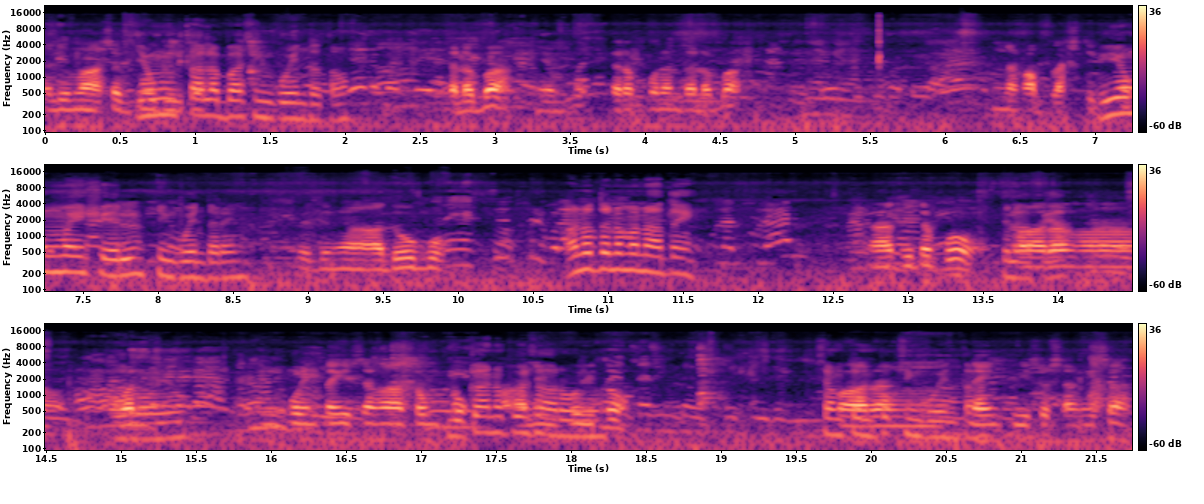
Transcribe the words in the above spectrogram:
alimasag po Yung dito. talaba 50 to. Talaba, ayan po, sarap po ng talaba. Naka-plastic po. Yung may shell 50 rin. Pwede nga adobo. Ano to naman natin? At ito po, parang uh, 1.1 isang uh, tumpok. Magkano po sa ito? Isang Parang tumpok 50. 9 pesos ang isa.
